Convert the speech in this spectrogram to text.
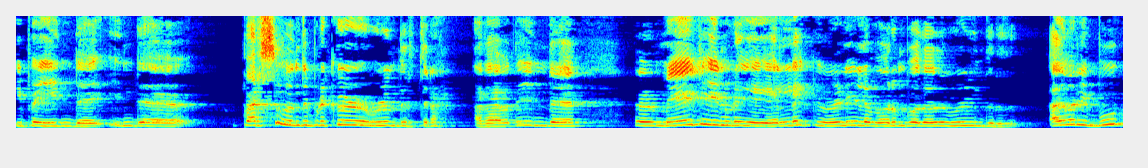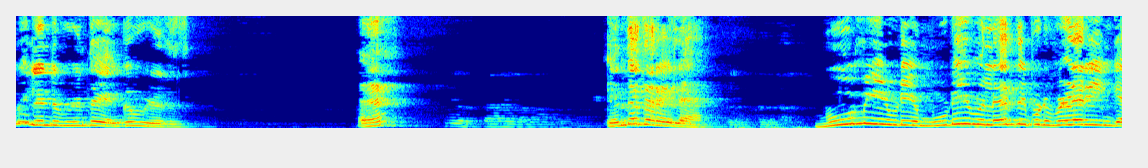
இப்போ இந்த இந்த பர்ஸு வந்து இப்படி கீழே விழுந்துருச்சுனா அதாவது இந்த மேஜையினுடைய எல்லைக்கு வெளியில் வரும்போது அது விழுந்துருது. அது மாதிரி பூமியிலேருந்து விழுந்தால் எங்கே விழுறது? ஆ எந்த தரையில்? பூமியினுடைய முடிவுலேருந்து இப்படி விழறீங்க.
